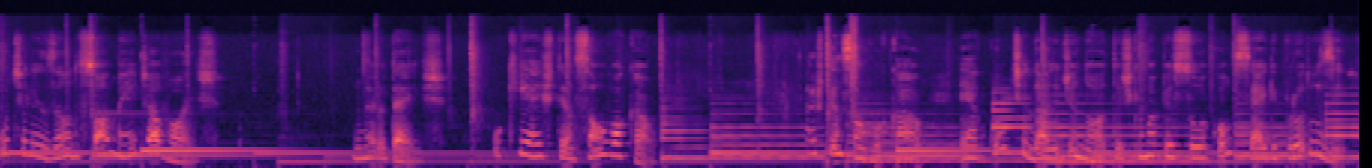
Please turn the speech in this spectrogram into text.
utilizando somente a voz. Número 10. O que é extensão vocal? A extensão vocal é a quantidade de notas que uma pessoa consegue produzir.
